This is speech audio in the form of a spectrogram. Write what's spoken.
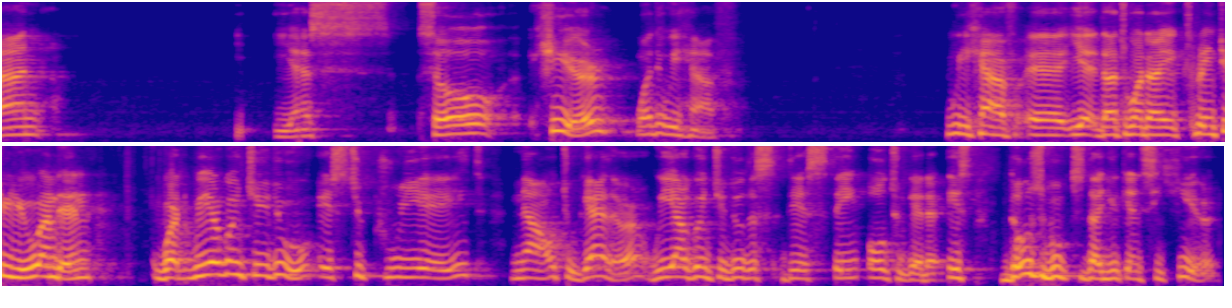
And yes, so here, what do we have? We have, uh, yeah, that's what I explained to you. And then what we are going to do is to create now together, we are going to do this, this thing all together is those books that you can see here,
